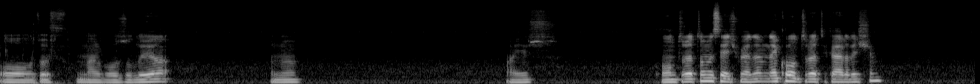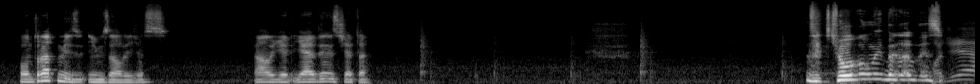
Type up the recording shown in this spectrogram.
Oo dur. Bunlar bozuluyor. Bunu. Hayır. Kontratı mı seçmedim? Ne kontratı kardeşim? Kontrat mı imzalayacağız? Al gel geldiniz chat'e. Çok komikti kardeşim. Hoca!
